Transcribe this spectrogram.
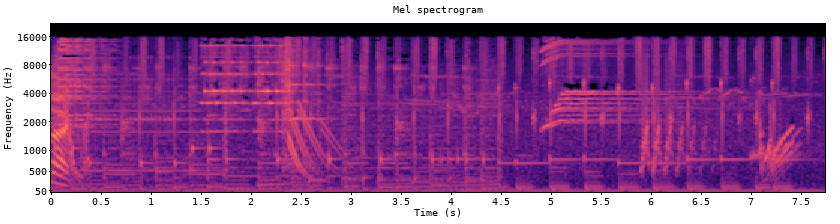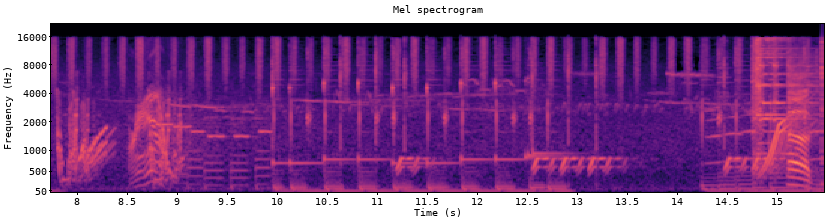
Alright. Okay.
